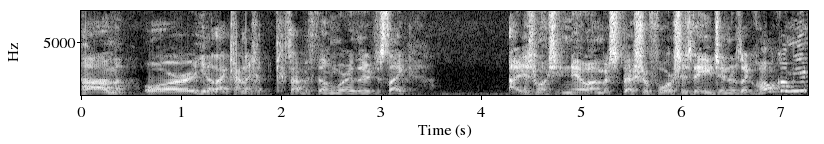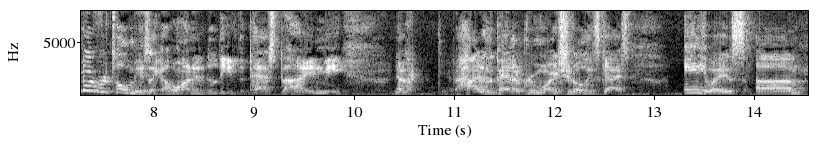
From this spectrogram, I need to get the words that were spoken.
Um, or, you know, that kind of type of film where they're just like, I just want you to know I'm a special forces agent. I was like, how come you never told me? He's like, I wanted to leave the past behind me. Now, hide in the panic room while you shoot all these guys. Anyways, um,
